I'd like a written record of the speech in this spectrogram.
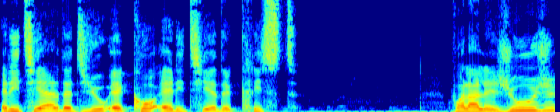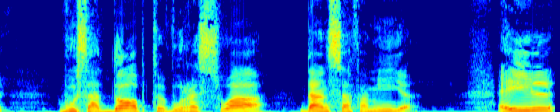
héritières de Dieu et co-héritiers de Christ. Voilà, les juges vous adoptent, vous reçoivent dans sa famille. Et il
